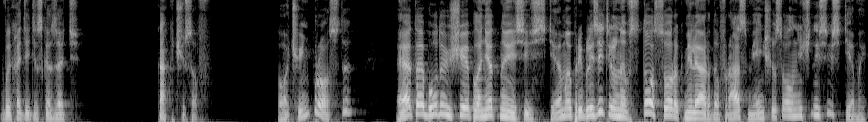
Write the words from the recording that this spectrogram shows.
вы хотите сказать?» «Как часов?» «Очень просто. Это будущая планетная система приблизительно в 140 миллиардов раз меньше Солнечной системы.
